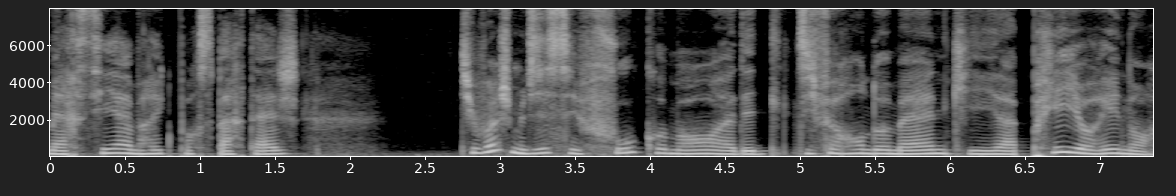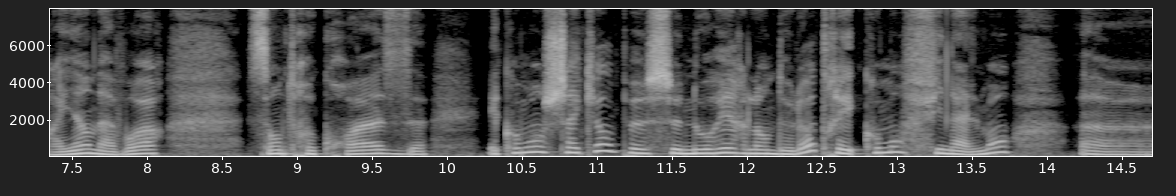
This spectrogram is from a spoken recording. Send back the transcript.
Merci Amric pour ce partage. Tu vois, je me dis, c'est fou comment euh, des différents domaines qui, a priori, n'ont rien à voir, s'entrecroisent et comment chacun peut se nourrir l'un de l'autre et comment finalement. Euh,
